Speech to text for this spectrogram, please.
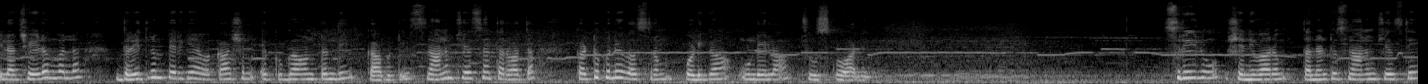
ఇలా చేయడం వల్ల దరిద్రం పెరిగే అవకాశం ఎక్కువగా ఉంటుంది. కాబట్టి స్నానం చేసిన తర్వాత కట్టుకునే వస్త్రం పొడిగా ఉండేలా చూసుకోవాలి. స్త్రీలు శనివారం తలంటు స్నానం చేస్తే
